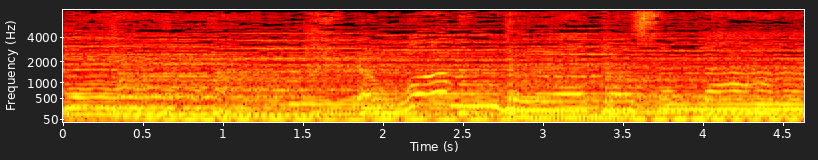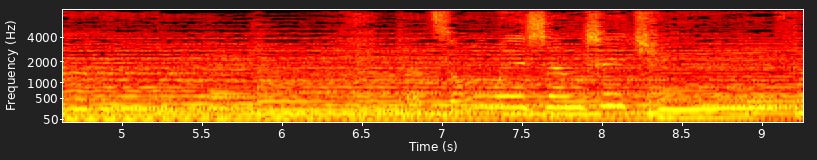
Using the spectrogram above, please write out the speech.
别，让我们的爱扩散吧。从未向谁屈服，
